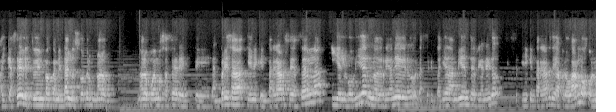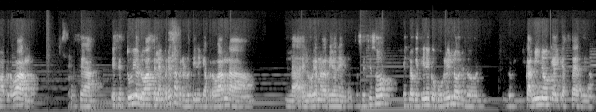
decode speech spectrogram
hay que hacer el estudio de impacto ambiental, nosotros no lo no lo podemos hacer, este, la empresa tiene que encargarse de hacerla y el gobierno de Río Negro, la Secretaría de Ambiente de Río Negro, se tiene que encargar de aprobarlo o no aprobarlo. O sea, ese estudio lo hace la empresa, pero lo tiene que aprobar el gobierno de Río Negro. Entonces eso es lo que tiene que ocurrir, lo, el camino que hay que hacer, digamos.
